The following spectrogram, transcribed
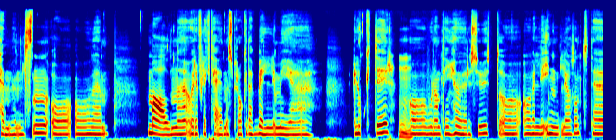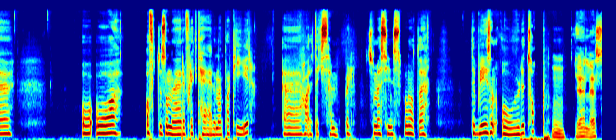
henvendelsen og, og det malende og reflekterende språket. Det er veldig mye lukter, Mm. og hvordan ting høres ut, og, og veldig inderlig og sånt. Det, og, og ofte sånne reflekterende partier. Eh, har et eksempel som jeg syns på en måte Det blir litt sånn over the top. Mm. Ja, les.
